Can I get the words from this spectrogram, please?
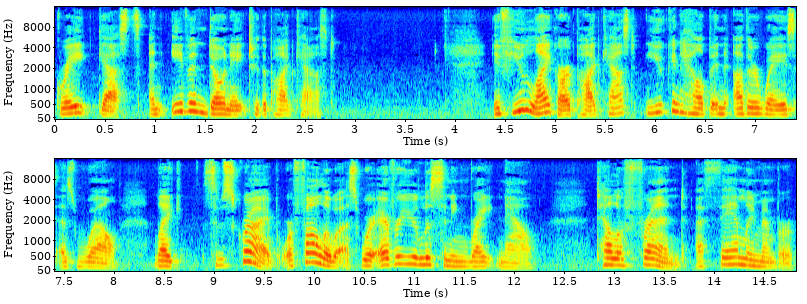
great guests and even donate to the podcast. If you like our podcast, you can help in other ways as well, like subscribe or follow us wherever you're listening right now. Tell a friend, a family member,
